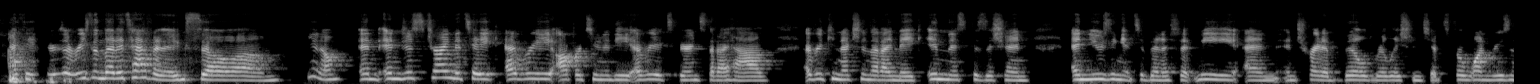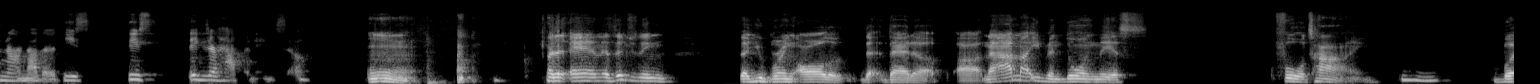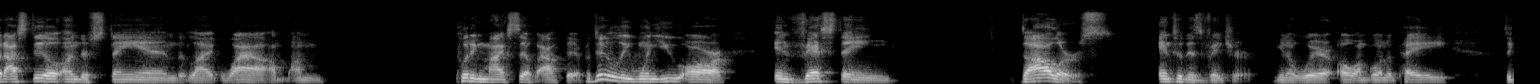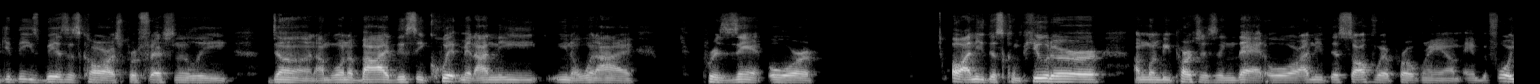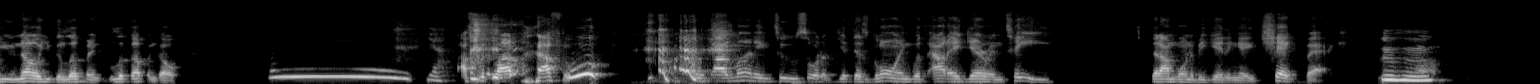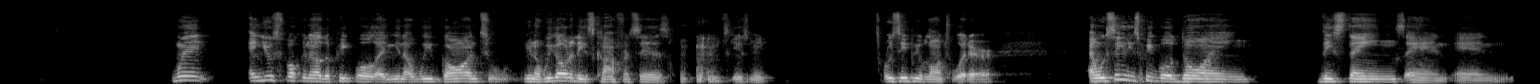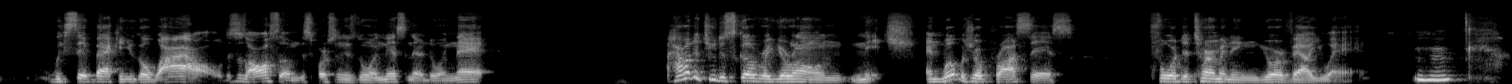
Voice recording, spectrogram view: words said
i think there's a reason that it's happening so um you know and and just trying to take every opportunity every experience that i have every connection that i make in this position and using it to benefit me and and try to build relationships for one reason or another these these things are happening so mm. and, and it's interesting that you bring all of that, that up. Uh, now, I'm not even doing this full time, mm-hmm. but I still understand. Like, wow, I'm, I'm putting myself out there, particularly when you are investing dollars into this venture. You know, where oh, I'm going to pay to get these business cards professionally done. I'm going to buy this equipment I need. You know, when I present or oh i need this computer. I'm going to be purchasing that or i need this software program. And before you know you can look and look up and go Ooh, yeah. I spent a lot of, I, woo, I spent a lot of money to sort of get this going without a guarantee that i'm going to be getting a check back. Mm-hmm. um, when and you've spoken to other people and you know we've gone to you know we go to these conferences excuse me. We see people on twitter and we see these people doing these things and and we sit back and you go wow this is awesome. This person is doing this and they're doing that. How did you discover your own niche and what was your process for determining your value add? Mm-hmm.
